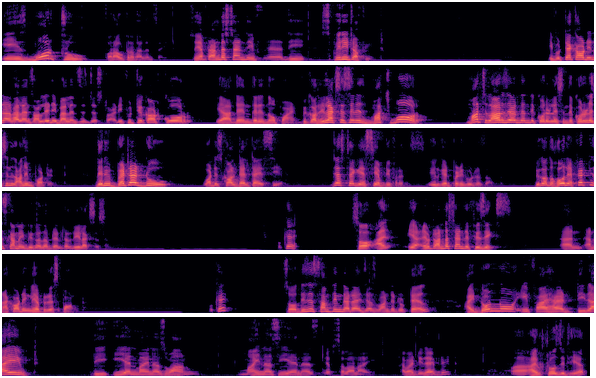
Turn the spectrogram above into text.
is more true for outer valence IP. So, you have to understand the, uh, the spirit of it. If you take out inner valence, already balance is destroyed. If you take out core, yeah, then there is no point because relaxation is much more, much larger than the correlation. The correlation is unimportant. Then you better do what is called delta SCF. Just take SCF difference, you will get pretty good result because the whole effect is coming because of delta relaxation. Okay. So, I you have to understand the physics and, and accordingly have to respond. Okay. So, this is something that I just wanted to tell. I do not know if I had derived the En minus 1 minus En as epsilon i. Have I derived it? Uh, I will close it here.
